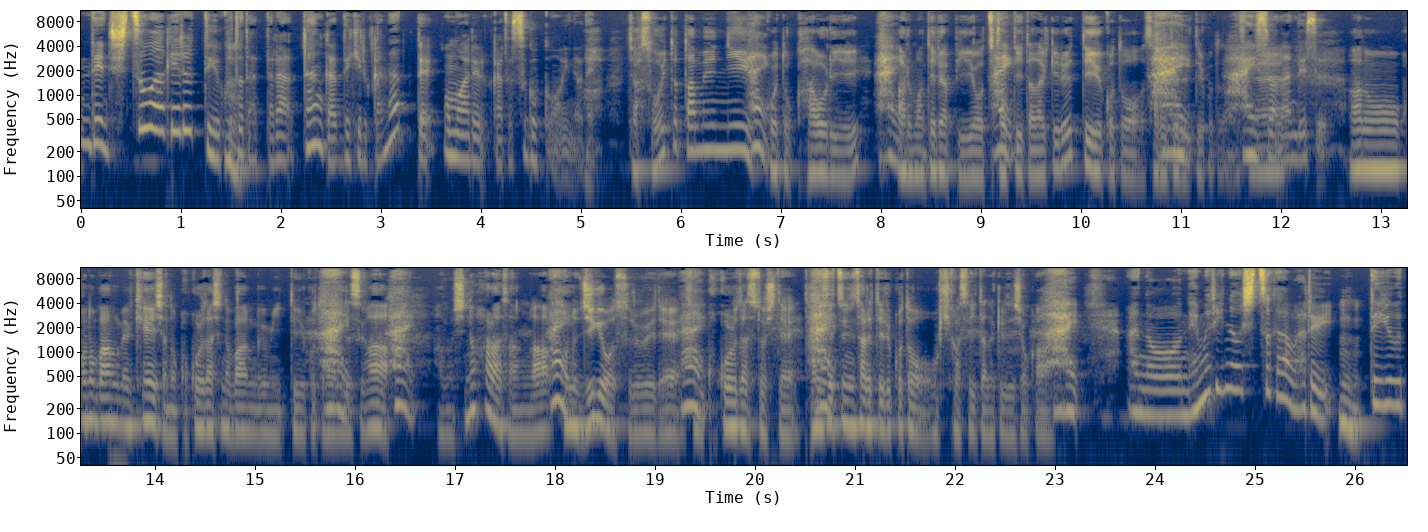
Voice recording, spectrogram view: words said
で、質を上げるっていうことだったら、なんかできるかなって思われる方すごく多いので。あじゃあそういったために、はいこうと香り、はい。アロマテラピーを使っていただけるっていうことをされてるっていうことなんですね。はい、そうなんです。あの、この番組は経営者の志の番組っていうことなんですが、はい。あの、篠原さんがはいこの事業をする上で、はいその志として大切にされていることをお聞かせいただけるでしょうか？はい。あの、眠りの質が悪いうんっ。ていう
